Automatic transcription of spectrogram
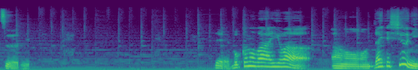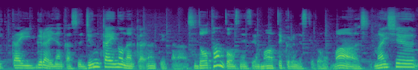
通に。で、僕の場合は、あの、大体週に1回ぐらいなんか、巡回のなんか、なんていうかな、指導担当の先生が回ってくるんですけど、まあ、毎週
